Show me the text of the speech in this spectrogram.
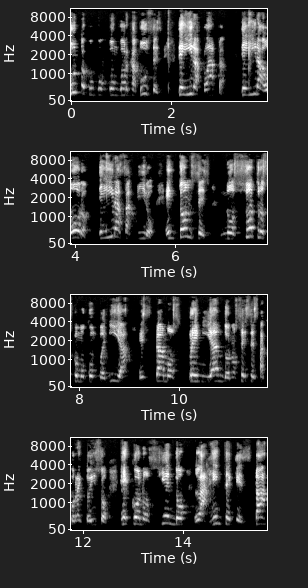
junto con, con, con Gorka Buses, de ir a plata, de ir a oro, de ir a zafiro. Entonces, nosotros como compañía estamos premiando, no sé si está correcto eso, reconociendo la gente que está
